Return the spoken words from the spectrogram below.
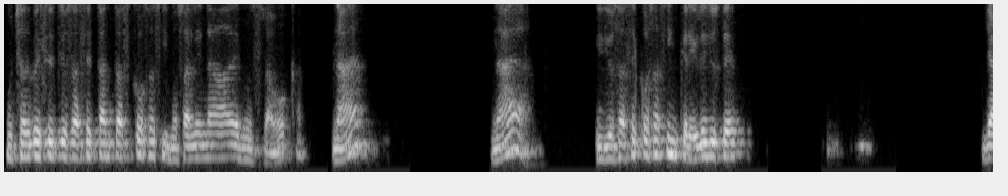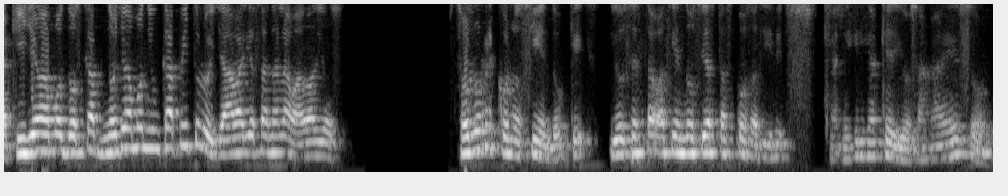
Muchas veces Dios hace tantas cosas y no sale nada de nuestra boca. Nada. Nada. Y Dios hace cosas increíbles y usted, y aquí llevamos dos, no llevamos ni un capítulo y ya varios han alabado a Dios. Solo reconociendo que Dios estaba haciendo ciertas cosas y dice, qué alegría que Dios haga eso.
